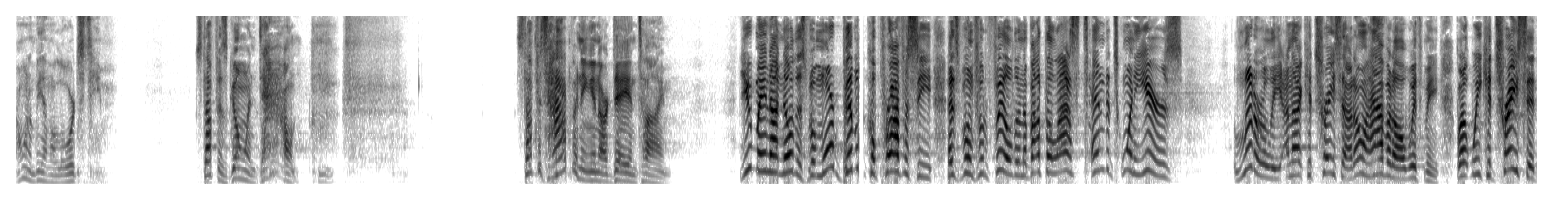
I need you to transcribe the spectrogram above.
I want to be on the Lord's team. Stuff is going down. Stuff is happening in our day and time. You may not know this, but more biblical prophecy has been fulfilled in about the last 10 to 20 years, literally, and I could trace it. I don't have it all with me, but we could trace it,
